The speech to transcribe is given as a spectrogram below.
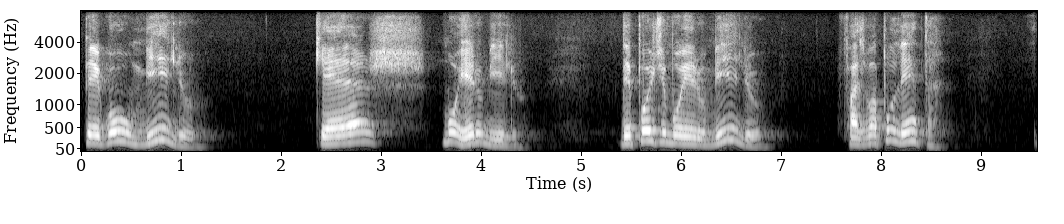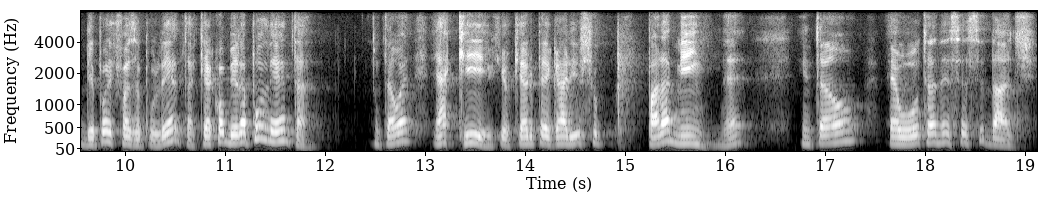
Pegou o milho, quer moer o milho. Depois de moer o milho, faz uma polenta. Depois que faz a polenta, quer comer a polenta. Então é, é aqui que eu quero pegar isso para mim, né? Então é outra necessidade.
